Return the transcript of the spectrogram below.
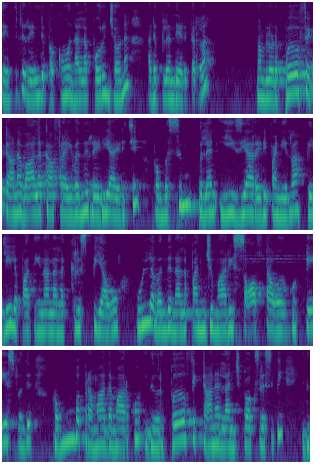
சேர்த்துட்டு ரெண்டு பக்கமும் நல்லா பொரிஞ்சோன்னே அடுப்புலேருந்து எடுத்துடலாம். நம்மளோட பர்ஃபெக்டான வாழைக்காய் ஃப்ரை வந்து ரெடி ஆகிடுச்சு ரொம்ப சிம்பிள் அண்ட் ஈஸியாக ரெடி பண்ணிடலாம். வெளியில் பார்த்தீங்கன்னா நல்லா கிறிஸ்பியாகவும் உள்ளே வந்து நல்ல பஞ்சு மாதிரி சாஃப்டாகவும் இருக்கும். டேஸ்ட் வந்து ரொம்ப பிரமாதமாக இருக்கும். இது ஒரு பர்ஃபெக்டான லஞ்ச் பாக்ஸ் ரெசிபி இது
